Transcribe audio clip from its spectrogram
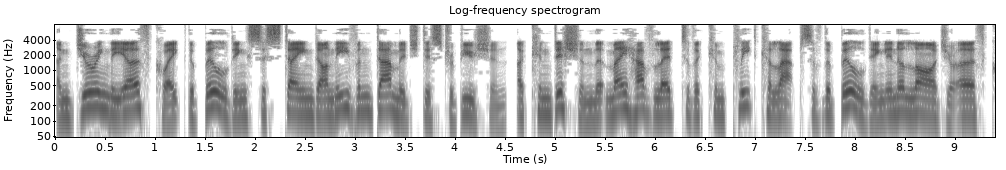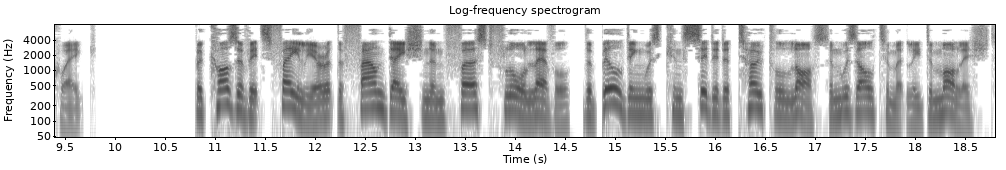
and during the earthquake the building sustained uneven damage distribution, a condition that may have led to the complete collapse of the building in a larger earthquake. Because of its failure at the foundation and first floor level, the building was considered a total loss and was ultimately demolished.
